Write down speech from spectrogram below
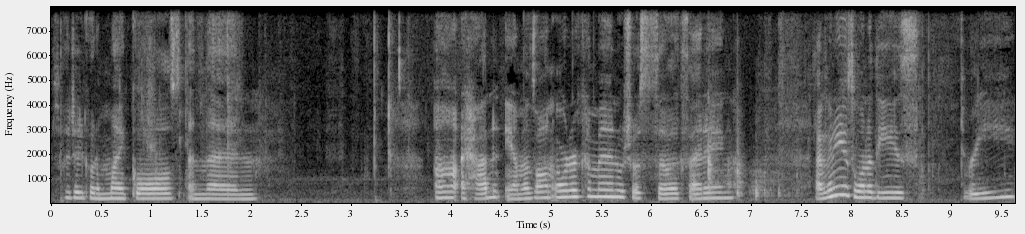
So I did go to Michael's and then uh, I had an Amazon order come in which was so exciting. I'm going to use one of these three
